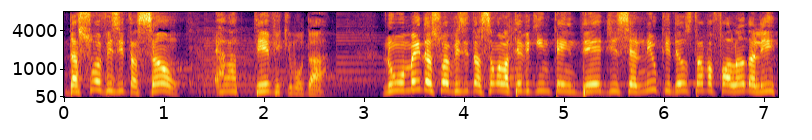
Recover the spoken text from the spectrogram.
da sua visitação, ela teve que mudar. No momento da sua visitação, ela teve que entender, discernir o que Deus estava falando ali,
